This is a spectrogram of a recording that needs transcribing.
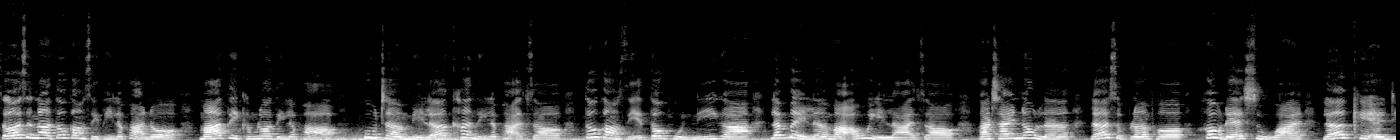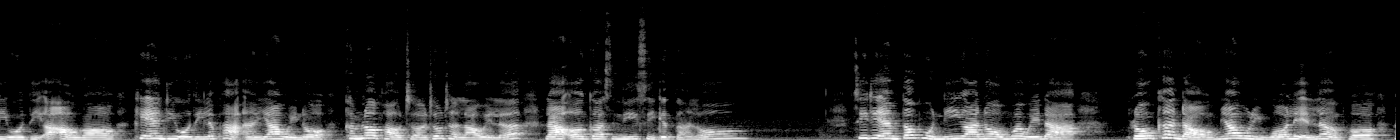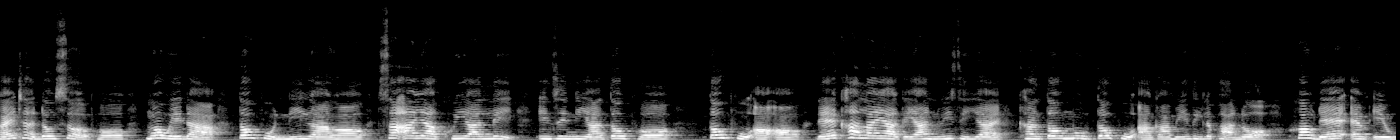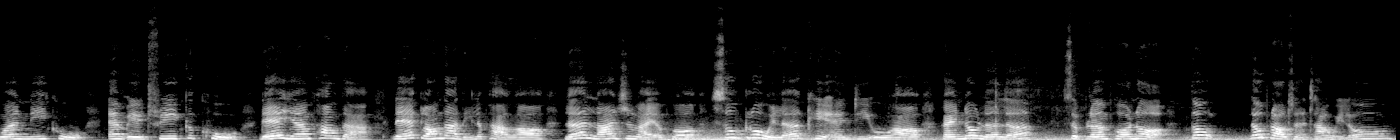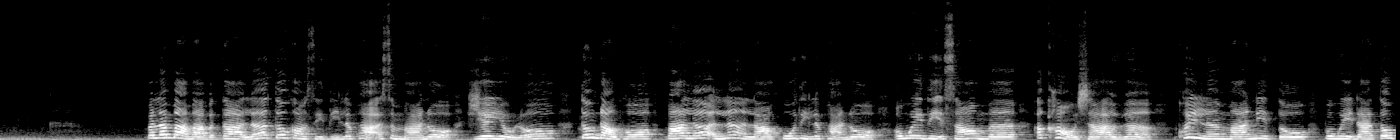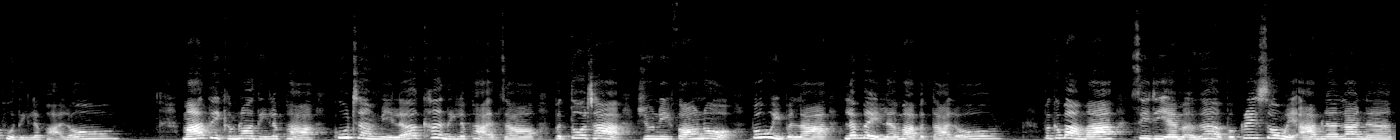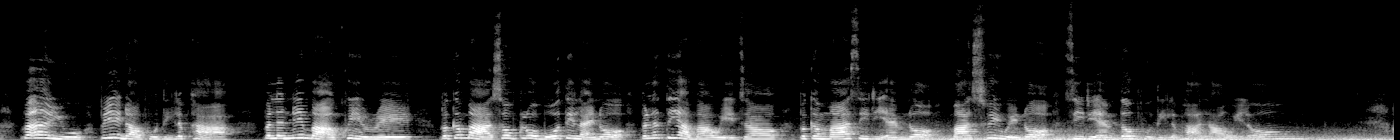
စောစနာတော့ကောင်စီဒီလက်ဖာနော်မာတိခမလော့ဒီလက်ဖာခုထံမီလခန့်ဒီလက်ဖာအကြောင်းတော့ကောင်စီအတော့ဖူနီးကလက်မိတ်လန်းပါအဝီလာအကြောင်းဂါထိုင်နှုတ်လန်လက်စပလန်ဖောခုတ်တဲ့ဆူဝိုင်လက် KNDO ဒီအအောက်ကော KNDO ဒီလက်ဖာအန်ရဝေနော်ခမလော့ဖောက်ထောထုတ်ထန်လာဝေလလာဩဂတ်နီးစီကတန်လော CDM တော့ဖို့နီးကနော်မွဲ့ဝေးတာဖ လုံးခန့်တောင်မြဝရီဝေါ်လေအလန့်ဖောဂိုင်းထန်တုတ်ဆော့ဖောမွဲ့ဝေးတာတုတ်ဖို့နီးကကောစာအရခွေးရလိအင်ဂျင်နီယာတုတ်ဖောတုတ်ဖူအောင်အောင်တဲခလိုက်ရကရနွီးစီရိုက်ခံတုံးမှုတုတ်ဖူအာကာမင်းဒီလဖာနော်ခောက်တဲ့ MA1 နီးခု MA3 ကခုဒဲရန်ဖောက်တာဒဲကလောင်းတာဒီလဖာကောလဲလာဂျူလိုက်အဖောစုတ်ကလို့ဝေလဲ KNDO ကောဂိုင်နှုတ်လဲလဲစပလန်ဖောနော်တုတ် တုတ်ပလောက်ထန်ထဝေလောပလမမပတလာတုတ်ကောင်စီဒီလက်ဖာအစမာနောရေရုပ်လောတုတ်တောင်ဖောပါလာအလန့်အလားဟိုးဒီလက်ဖာနောအဝေဒီအဆောင်အမန်အခေါင်ရှားအကန့်ခွိလန်မာနစ်တော့ပဝေတာတုတ်ဖူဒီလက်ဖာလောမာတိခမလော့ဒီလဖာခုထံမီလခန့်ဒီလဖာအကြောင်းပတိုးထယူနီဖောင်းတော့ပဝီပလာလက်ပိတ်လမ်းပါပတလော ပကပမှာ CDM အကပကရစ်ဆိုဝေအာဘလလာနပအန်ယူပြည့်တော်ဖူဒီလဖာပလနစ်ပါအခွင့်ရေပကမာဆုတ်ကလို့ဘိုးတင်လိုက်တော့ပလက်တရပါဝေအကြောင်းပကမာ CDM တော့မာဆွေဝေတော့ CDM တုတ်ဖူဒီလဖာလာဝေလော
